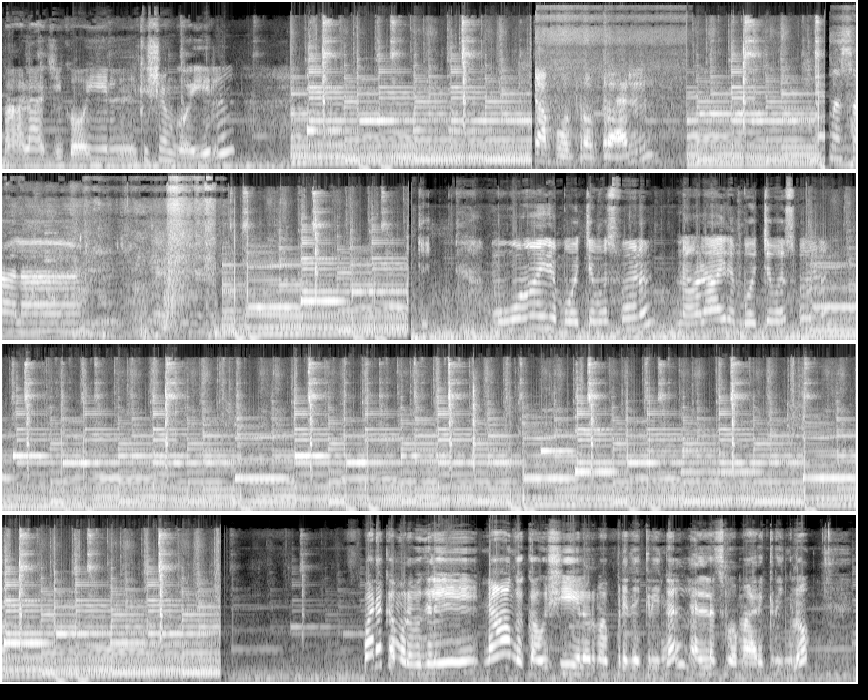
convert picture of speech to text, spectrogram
பாலாஜி கோயில் கிருஷ்ணன் கோயில் போட்டிருக்கிறேன் மசாலா மூவாயிரம் போச்ச வஸ் வேணும் நாலாயிரம் போச்ச வணக்கம் உறவுகளே. நான் உங்க கௌஷி. எல்லோரும் எப்படி இருக்கிறீங்க நல்ல சுகமா இருக்கிறீங்களோ?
